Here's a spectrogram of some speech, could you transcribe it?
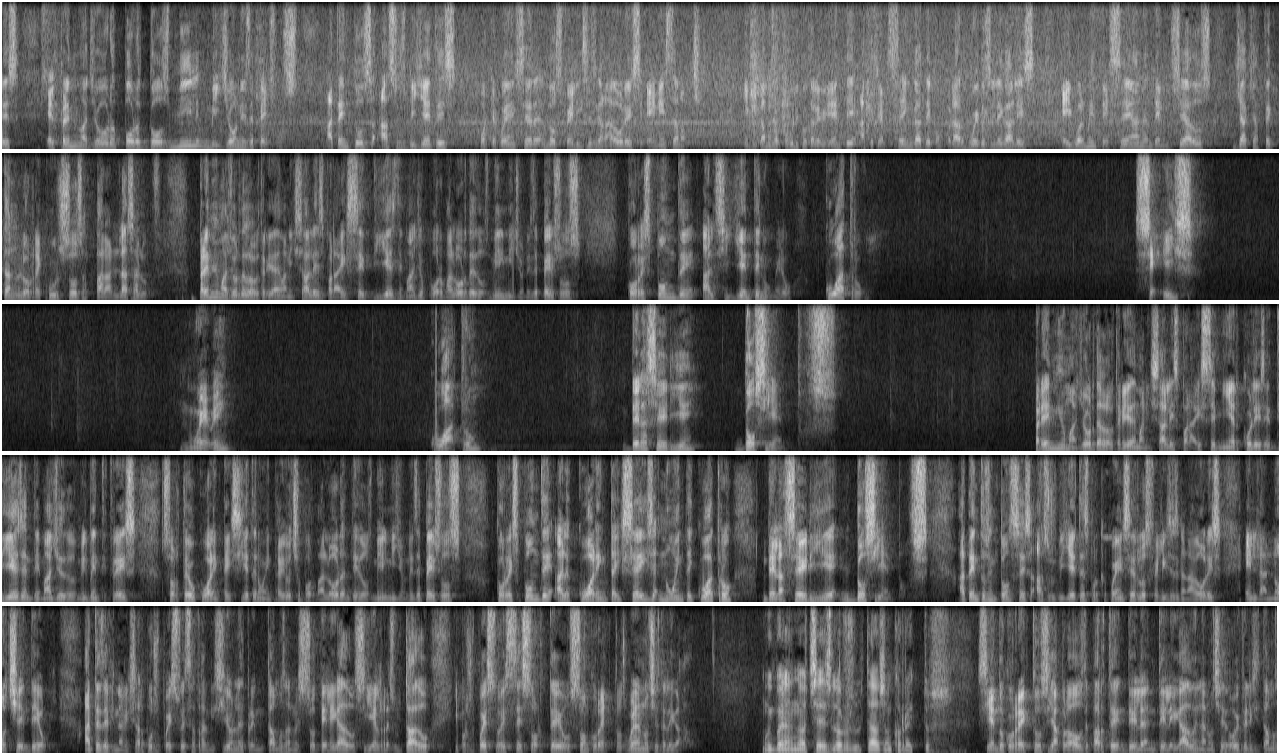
es el premio mayor por 2 mil millones de pesos. Atentos a sus billetes porque pueden ser los felices ganadores en esta noche. Invitamos al público televidente a que se abstenga de comprar juegos ilegales e igualmente sean denunciados ya que afectan los recursos para la salud. Premio mayor de la Lotería de Manizales para este 10 de mayo por valor de 2 mil millones de pesos corresponde al siguiente número, 4. 6, 9, 4 de la serie 200. Premio mayor de la Lotería de Manizales para este miércoles 10 de mayo de 2023, sorteo 4798 por valor de 2 mil millones de pesos, corresponde al 4694 de la serie 200. Atentos entonces a sus billetes porque pueden ser los felices ganadores en la noche de hoy. Antes de finalizar, por supuesto, esta transmisión, les preguntamos a nuestro delegado si el resultado y, por supuesto, este sorteo son correctos. Buenas noches, delegado. Muy buenas noches, los resultados son correctos. Siendo correctos y aprobados de parte del delegado en la noche de hoy, felicitamos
